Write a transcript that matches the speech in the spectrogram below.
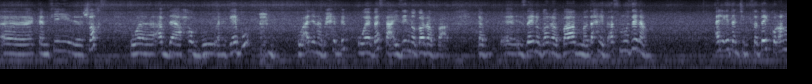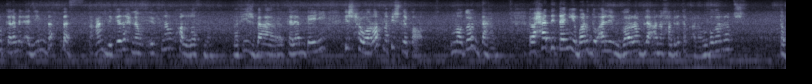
آه، كان في شخص وأبدأ حبه واعجابه وقال لي أنا بحبك وبس عايزين نجرب بعض. طب آه، إزاي نجرب بعض؟ ما ده هيبقى اسمه زنا. قال إيه ده انت بتصدقي القرآن والكلام القديم ده؟ بس عند كده إحنا وقفنا وخلصنا. مفيش بقى كلام تاني مفيش حوارات مفيش لقاءات. الموضوع انتهى. حد تاني برضو قال لي نجرب؟ لا أنا حضرتك أنا ما بجربش. طب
